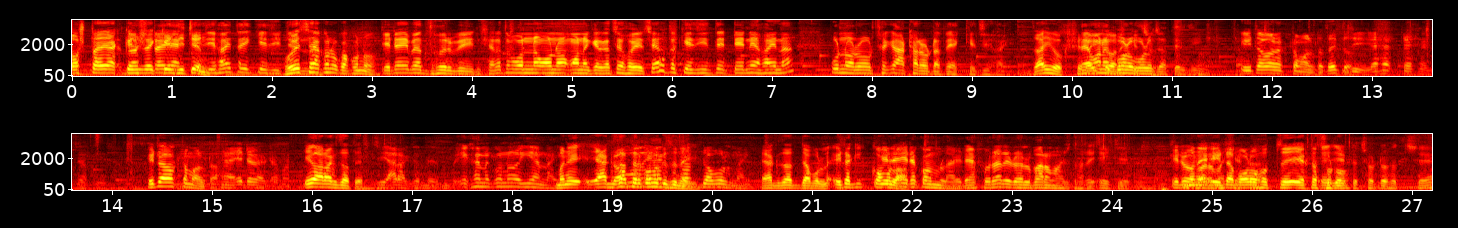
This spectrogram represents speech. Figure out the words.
দশটায় এক কেজি দশটায় কেজি এক টেন হয় তাই কেজি 10 হয়েছে এখনও কখনো? এটা এবার ধরবে সেটা তো অন্য অনেকের কাছে হয়েছে হয়তো কেজিতে টেনে হয় না পনেরো থেকে আঠারোটাতে এক কেজি হয়। যাই হোক সেটা অনেক বড় বড় জাতের জি এটাও আর একটা মালটা তাই তো? জি একটা এক জাতের। এটাও একটা মালটা? হ্যাঁ এটাও একটা মাল। এ আর এক জাতের? জি আর এক জাতের। এখানে কোনো ইয়া নাই। মানে এক জাতের কোনো কিছু নেই? ডবল নাই। এক জাত ডাবল না এটা কি কমলা? এটা- কমলা এটা এফোরার এটা হলো বারো মাস ধরে এই যে। এটা মানে এটা বড় হচ্ছে একটা ছোট? একটা ছোট হচ্ছে।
